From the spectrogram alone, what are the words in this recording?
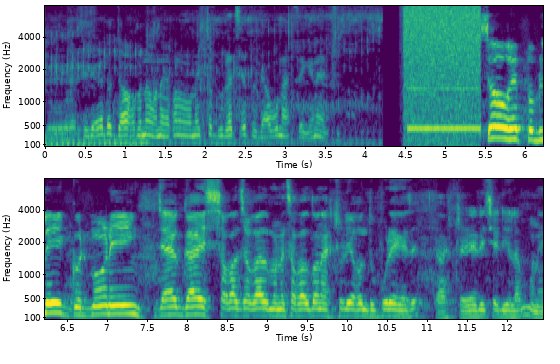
তো সেই জায়গাটা যাওয়া হবে না মানে এখন অনেকটা দূর আছে, তো যাব না সেখানে আর কি। So hey public good morning যাই হোক গাইস সকাল সকাল মানে সকাল তো অ্যাকচুয়ালি এখন দুপুরে গেছে। জাস্ট রেডি ছেড়ে এলাম মানে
